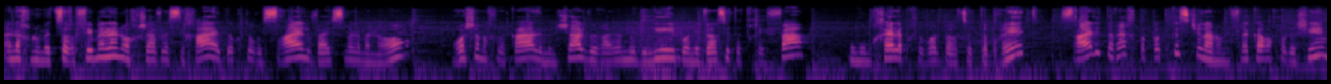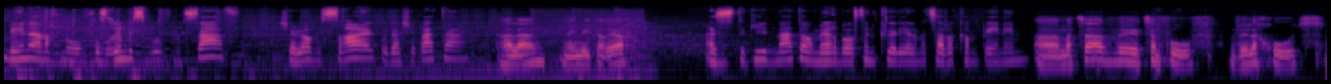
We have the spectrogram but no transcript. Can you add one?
אנחנו מצרפים אלינו עכשיו לשיחה את דוקטור ישראל וייסמל מנור, ראש המחלקה לממשל ורעיון מדיני באוניברסיטת חיפה ומומחה לבחירות בארצות הברית. ישראל התארח בפודקאסט שלנו לפני כמה חודשים והנה אנחנו חוזרים לסיבוב נוסף. שלום ישראל, תודה שבאת. אהלן, נעים להתארח. אז תגיד, מה אתה אומר באופן כללי על מצב הקמפיינים? המצב אה, צפוף ולחוץ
